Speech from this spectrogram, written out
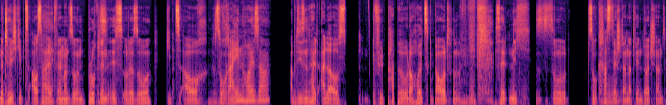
Natürlich gibt es außerhalb, Hä? wenn man so in Brooklyn ist oder so, gibt es auch so Reihenhäuser, aber die sind halt alle aus gefühlt Pappe oder Holz gebaut. ist halt nicht so, so krass der Mhm. Standard wie in Deutschland.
